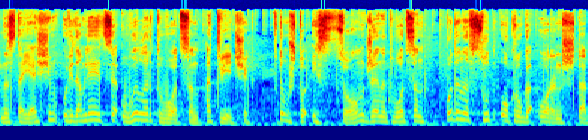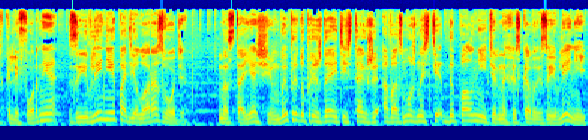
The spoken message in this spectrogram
Настоящим уведомляется Уиллард Уотсон, ответчик – в том, что истцом Дженнет Уотсон подано в суд округа Оранж, штат Калифорния, заявление по делу о разводе. Настоящим вы предупреждаетесь также о возможности дополнительных исковых заявлений,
